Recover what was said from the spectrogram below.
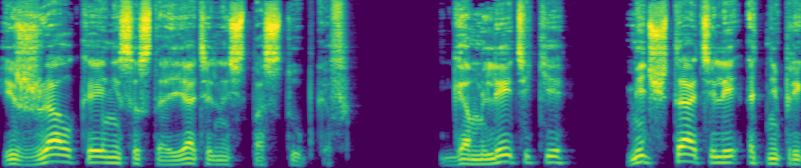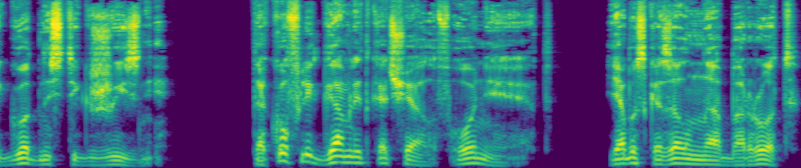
и жалкая несостоятельность поступков. Гамлетики – мечтатели от непригодности к жизни. Таков ли Гамлет Качалов? О нет. Я бы сказал наоборот.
